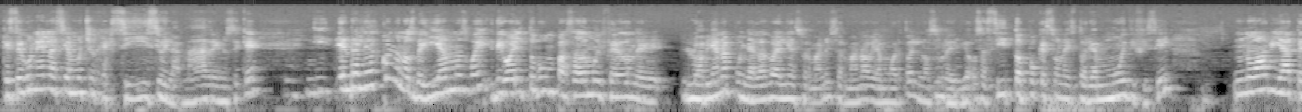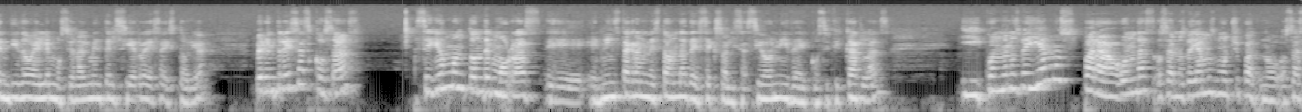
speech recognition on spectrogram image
que según él hacía mucho ejercicio y la madre y no sé qué. Y en realidad cuando nos veíamos, güey, digo, él tuvo un pasado muy feo donde lo habían apuñalado a él y a su hermano y su hermano había muerto, él no sobrevivió. O sea, sí topo que es una historia muy difícil. No había atendido él emocionalmente el cierre de esa historia. Pero entre esas cosas, seguía un montón de morras eh, en Instagram en esta onda de sexualización y de cosificarlas. Y cuando nos veíamos para ondas, o sea, nos veíamos mucho cuando, o sea,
